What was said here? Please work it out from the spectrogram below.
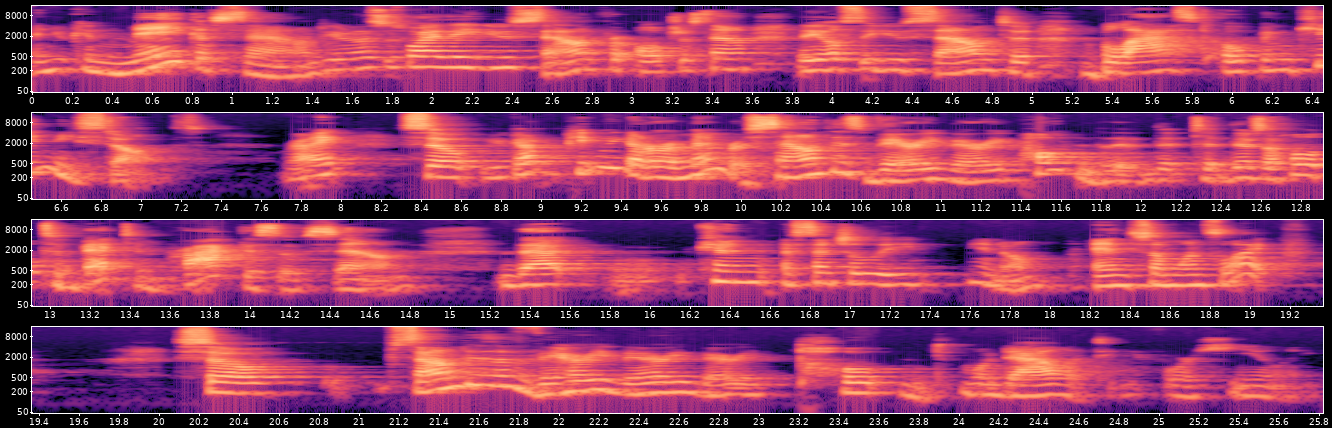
and you can make a sound. You know, this is why they use sound for ultrasound. They also use sound to blast open kidney stones, right? So you got people. You got to remember, sound is very, very potent. The, the, there's a whole Tibetan practice of sound that can essentially, you know, end someone's life. So sound is a very, very, very potent modality for healing.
